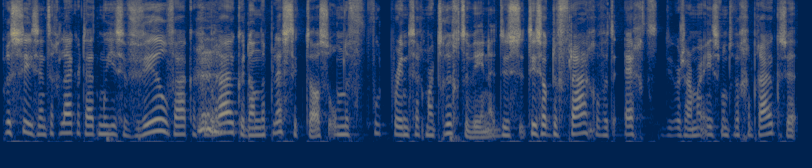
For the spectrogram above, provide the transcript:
Precies, en tegelijkertijd moet je ze veel vaker gebruiken dan de plastic tas om de footprint zeg maar terug te winnen. Dus het is ook de vraag of het echt duurzamer is, want we gebruiken ze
